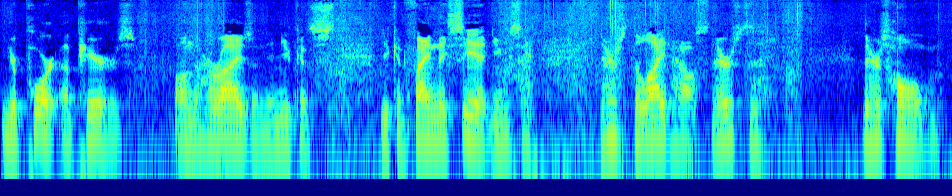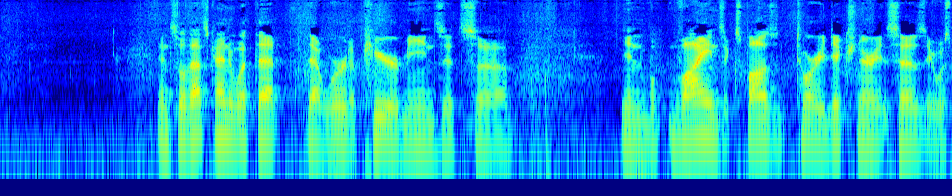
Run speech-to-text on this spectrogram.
your port appears on the horizon, and you can you can finally see it. And you can say, "There's the lighthouse. There's the there's home." And so that's kind of what that that word "appear" means. It's uh, in Vine's expository dictionary. It says it was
